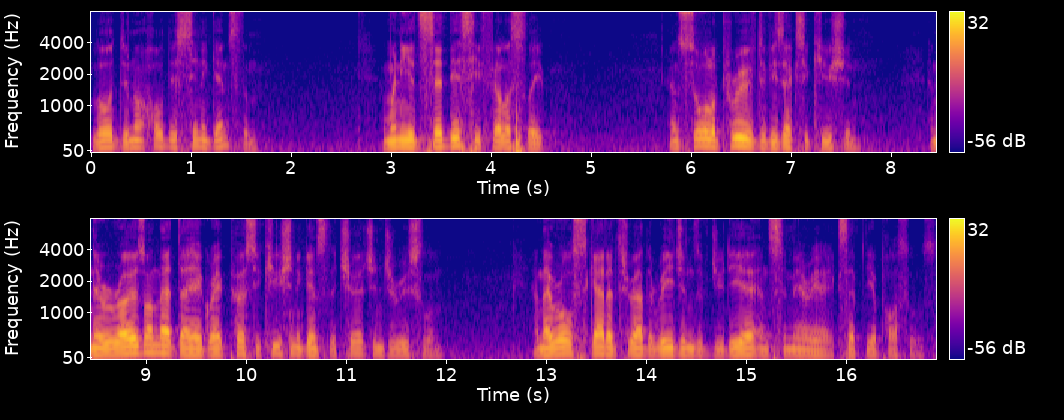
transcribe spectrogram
Lord, do not hold this sin against them. And when he had said this, he fell asleep. And Saul approved of his execution. And there arose on that day a great persecution against the church in Jerusalem. And they were all scattered throughout the regions of Judea and Samaria, except the apostles.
